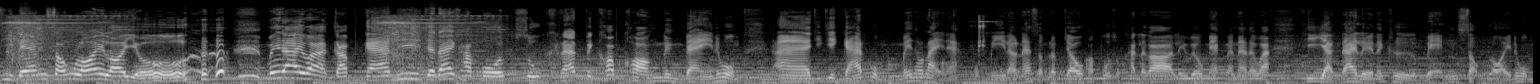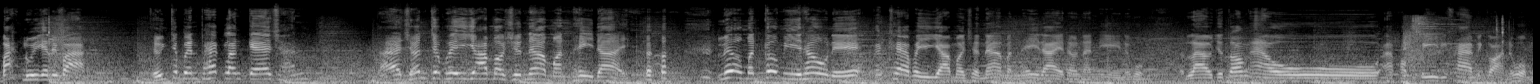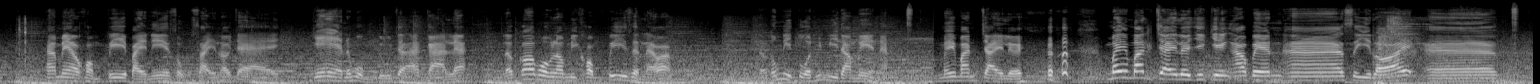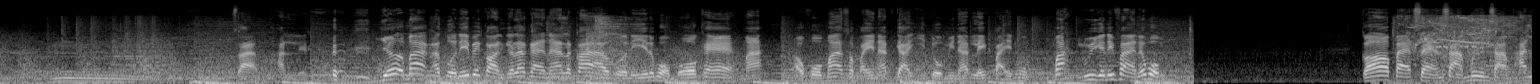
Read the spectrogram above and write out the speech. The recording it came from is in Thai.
ที่แดง 200 ลอยอยู่ ไม่ได้ว่ะ กับการที่จะได้คาโปซูครัสไปครอบครองหนึ่งใบนะผม อ่าจริงๆการ์ดผมไม่เท่าไหร่นะ ผมมีแล้วนะสำหรับเจ้าคาโปสุคันแล้วก็เลเวลแม็กแล้วนะ แต่ว่าที่อยากได้เลยนั่นคือแบงค์200 นะผมบ้าลุยกันดีกว่า ถึงจะเป็นแพ็คลังแกฉัน แต่ฉันจะพยายามเอาชนะมันให้ได้เรื่องมันก็มีเท่านี้ก็แค่พยายามเอาชนะมันให้ได้เท่านั้นเองนะผม เราจะต้องเอาอะคอมปี้ที่ฆ่าไปก่อนนะผม ถ้าไม่เอาคอมปี้ไปนี่สงสัยเราจะแย่นะผมดูจากอาการแล้ว แล้วก็พอเรามีคอมปี้เสร็จแล้วอะเราต้องมีตัวที่มีดาเมจนะไม่มั่นใจเลย ไม่มั่นใจเลยจริงๆ เอาเป็นอ่าสี่ร้อยอ่าสามพันเลย เยอะมาก เอาตัวนี้ไปก่อนกันแล้วกันนะ แล้วก็เอาตัวนี้นะผม โอเค มา เอาโคม่าสไปนัทกับอินโดมินัทเล็กไปนะผม มา ลุยกันที่ฝ่ายนะผมก็ 8 3 3 3 3 3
